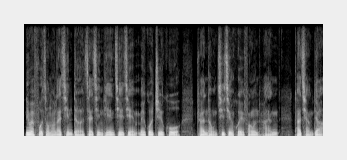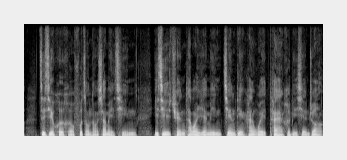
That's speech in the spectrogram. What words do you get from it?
另外，副总统赖清德在今天接见美国智库传统基金会访问团，他强调自己会和副总统萧美琴以及全台湾人民坚定捍卫台海和平现状，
